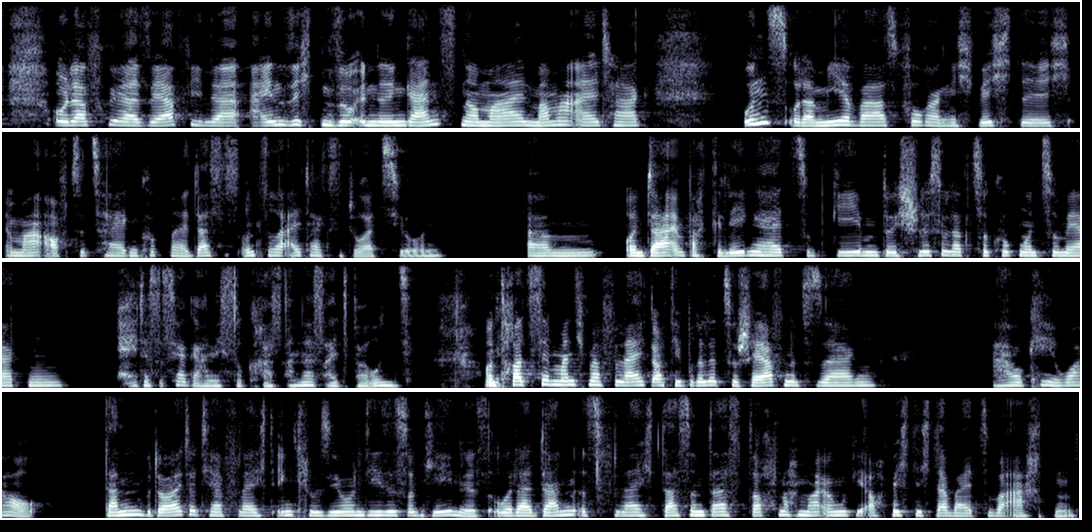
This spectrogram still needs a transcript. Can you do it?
oder früher sehr viele Einsichten so in den ganz normalen Mama-Alltag. Uns oder mir war es vorrangig wichtig, immer aufzuzeigen, guck mal, das ist unsere Alltagssituation. Ähm, und da einfach Gelegenheit zu geben, durch Schlüssellock zu gucken und zu merken, hey, das ist ja gar nicht so krass anders als bei uns. Und trotzdem manchmal vielleicht auch die Brille zu schärfen und zu sagen, ah, okay, wow, dann bedeutet ja vielleicht Inklusion dieses und jenes oder dann ist vielleicht das und das doch nochmal irgendwie auch wichtig dabei zu beachten.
